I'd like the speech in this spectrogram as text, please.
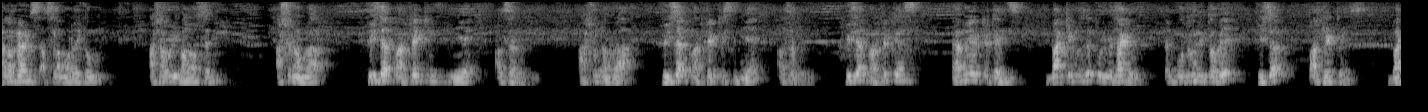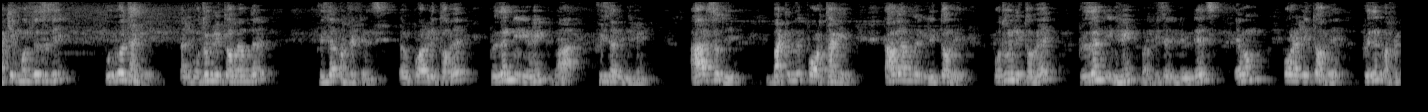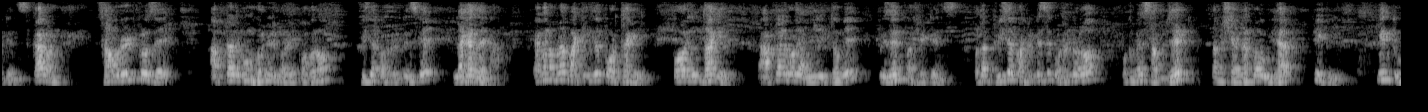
Hello friends আসসালামু আলাইকুম। আশা করি ভালো আছেন। আসুন আমরা ফিউচার পারফেক্ট নিয়ে আলোচনা করি। আসুন আমরা ফিউচার পারফেক্ট নিয়ে আলোচনা করি। ফিউচার পারফেক্ট টেন্স এমন একটা টেন্স বাক্যের মধ্যে পূর্বে থাকে তাহলে প্রথমে লিখতে হবে ফিউচার পারফেক্ট টেন্স বাক্যের মধ্যে যদি পূর্ব থাকে, তাহলে প্রথমে লিখতে হবে আমাদের ফিউচার পারফেক্ট টেন্স এবং পরে লিখতে হবে প্রেজেন্ট ইনহিট বা ফিউচার ইনহিট আর যদি বাক্যের মধ্যে পর থাকে, তাহলে আমাদের লিখতে হবে প্রথমে লিখতে হবে প্রেজেন্ট ইনহিট বা ফিউচার ইনহিটেন্স এবং পরে লিখতে হবে প্রেজেন্ট পারফেক্ট টেন্স কারণ সাবরেট ক্লোজে আফটার এবং হোনের পরে কখনো ফিউচার পারফেক্ট টেন্সকে লেখা যায় না। এখন আমরা বাকি মধ্যে পর থাকে, পর যদি থাকে আফটার পরে আমরা লিখতে হবে প্রেজেন্ট পারফেক্ট টেন্স অর্থাৎ ফিউচার পারফেক্ট টেন্সের গঠনটা হলো প্রথমে সাবজেক্ট তারপর শ্যাড হ্যাভ বা উইল হ্যাভ পিপি কিন্তু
